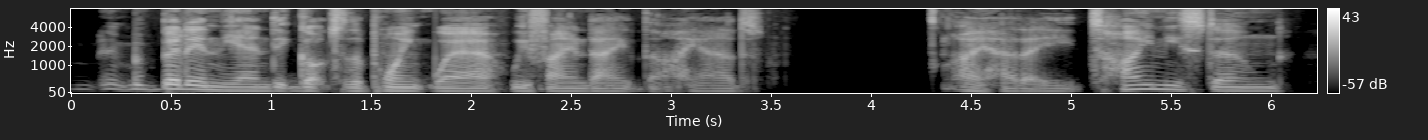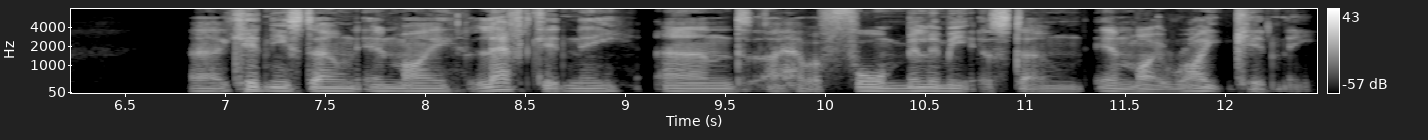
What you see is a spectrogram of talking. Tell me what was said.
but in the end, it got to the point where we found out that I had, I had a tiny stone, uh, kidney stone in my left kidney, and I have a four millimeter stone in my right kidney,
